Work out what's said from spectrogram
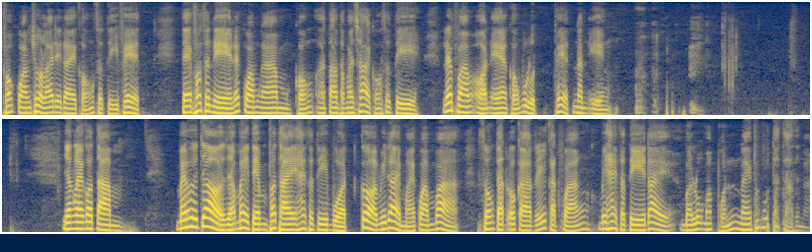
เพราะความชั่วร้ายใด ๆ ของสตรีเพศ แต่เพราะเสน่ห์และความงามของตามธรรมชาติของสตรี และความอ่อนแอของบุรุษเพศนั่นเอง อย่างไรก็ตาม แม้พระเจ้าจะไม่เต็มพระทัยให้สตรีบวชก็ไม่ได้หมายความว่า ทรงตัดโอกาสหรือขัดขวางไม่ให้สตรีได้บรรลุมรรคผลในพระพุทธศาสนา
